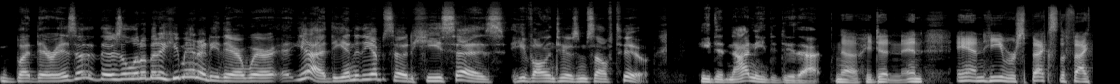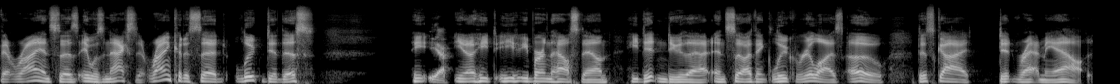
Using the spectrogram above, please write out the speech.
but there is a there's a little bit of humanity there where yeah at the end of the episode he says he volunteers himself too he did not need to do that No, he didn't. And and he respects the fact that Ryan says it was an accident. Ryan could have said Luke did this. He Yeah. you know, he, he he burned the house down. He didn't do that. And so I think Luke realized, "Oh, this guy didn't rat me out.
